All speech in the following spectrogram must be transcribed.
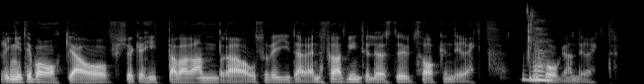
ringer tillbaka och försöker hitta varandra och så vidare för att vi inte löste ut saken direkt, ja. frågan direkt.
